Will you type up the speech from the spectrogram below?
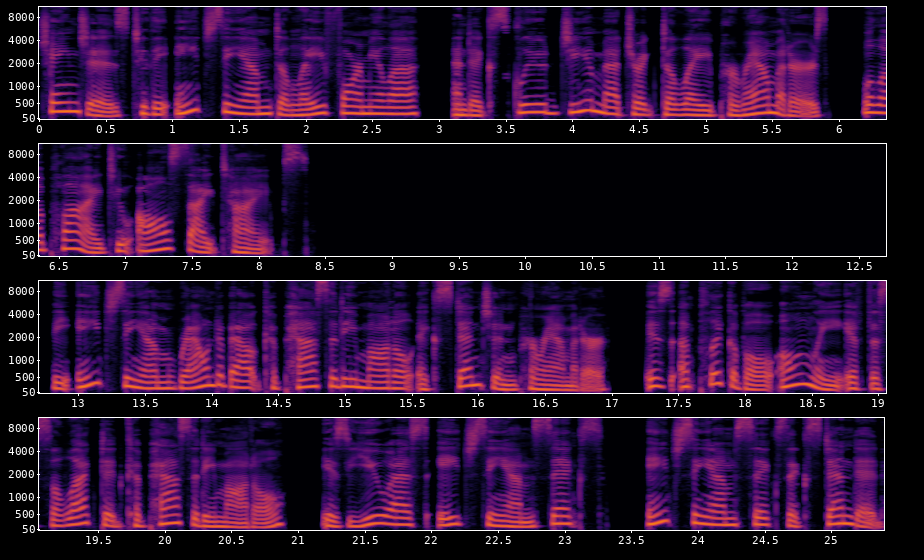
Changes to the HCM delay formula and exclude geometric delay parameters will apply to all site types. The HCM roundabout capacity model extension parameter is applicable only if the selected capacity model is US HCM6, HCM6 Extended,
